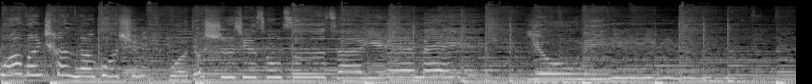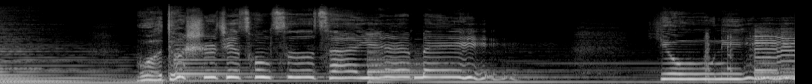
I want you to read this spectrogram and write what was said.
我们成了过去，我的世界从此再也没有你。我的世界从此再也没有你。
